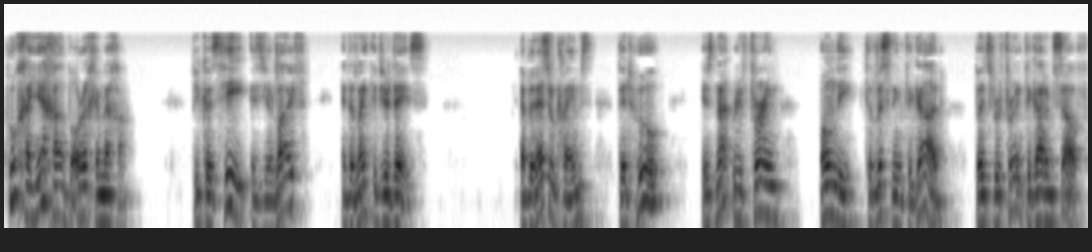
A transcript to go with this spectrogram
hu chayecha v'orechemecha, because he is your life and the length of your days. Ibn Ezra claims that who is not referring only to listening to God, but it's referring to God Himself,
